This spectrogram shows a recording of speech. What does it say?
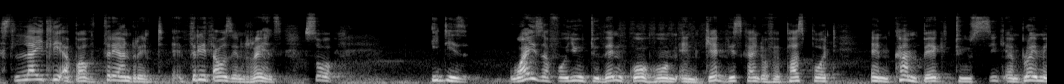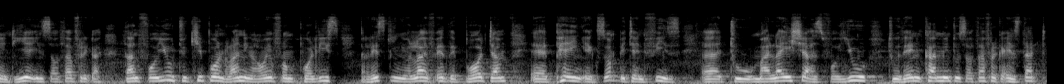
slightly above 300 3000 rands. So it is wiser for you to then go home and get this kind of a passport and come back to seek employment here in South Africa than for you to keep on running away from police, risking your life at the border, uh, paying exorbitant fees uh, to Malayitshas for you to then come into South Africa and start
